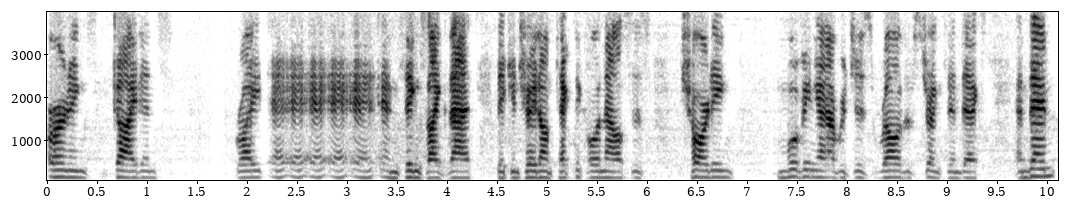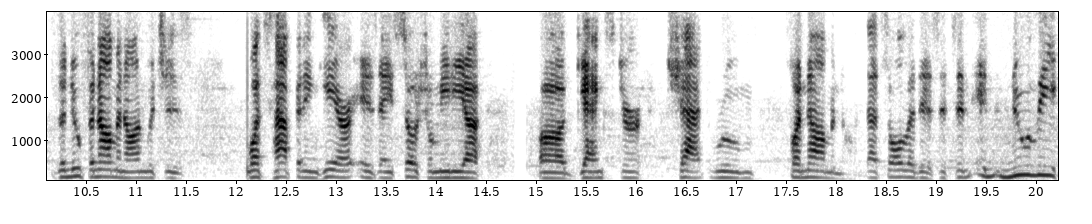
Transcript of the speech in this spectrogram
earnings, guidance, right? And, and, and things like that. They can trade on technical analysis, charting, moving averages, relative strength index, and then the new phenomenon, which is what's happening here, is a social media uh, gangster chat room phenomenon. That's all it is. It's an newly,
